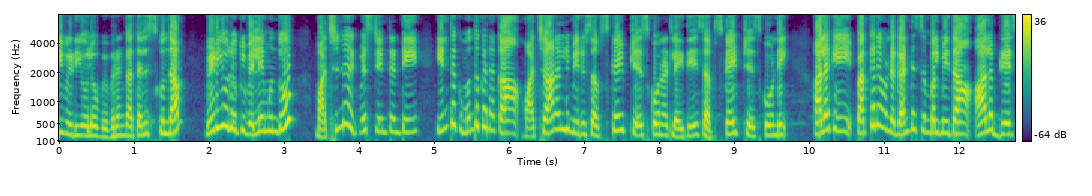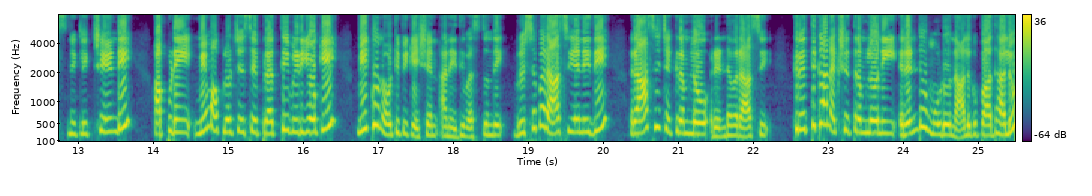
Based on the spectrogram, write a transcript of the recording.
ఈ వీడియోలో వివరంగా తెలుసుకుందాం. వీడియోలోకి వెళ్ళే ముందు మా చిన్న రిక్వెస్ట్ ఏంటంటే ఇంతకు ముందు కనుక మా ఛానల్ని మీరు సబ్స్క్రైబ్ చేసుకోనట్లయితే సబ్స్క్రైబ్ చేసుకోండి. అలాగే పక్కనే ఉన్న గంట సింబల్ మీద ఆల్ అప్డేట్స్ని క్లిక్ చేయండి. అప్పుడే మేము అప్లోడ్ చేసే ప్రతి వీడియోకి మీకు నోటిఫికేషన్ అనేది వస్తుంది. వృషభ రాశి అనేది రాశి చక్రంలో రెండవ రాశి. కృత్తికా నక్షత్రంలోని రెండు మూడు నాలుగు పాదాలు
